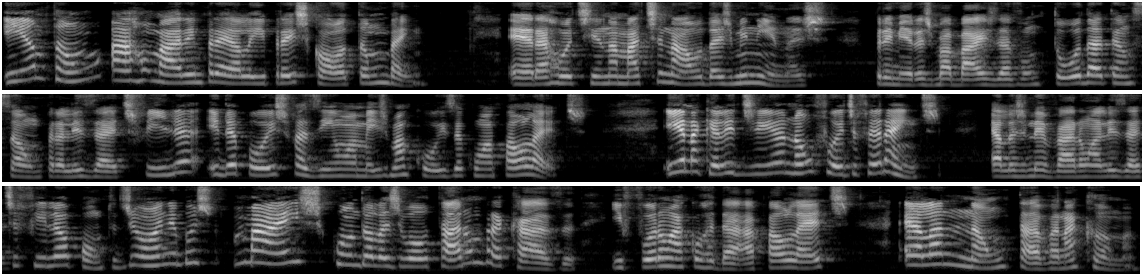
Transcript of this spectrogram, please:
e então arrumarem para ela ir para a escola também. Era a rotina matinal das meninas. Primeiro as babás davam toda a atenção para Lisette filha e depois faziam a mesma coisa com a Paulette. E naquele dia não foi diferente. Elas levaram a Lisette filha ao ponto de ônibus, mas quando elas voltaram para casa e foram acordar a Paulette, ela não estava na cama.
